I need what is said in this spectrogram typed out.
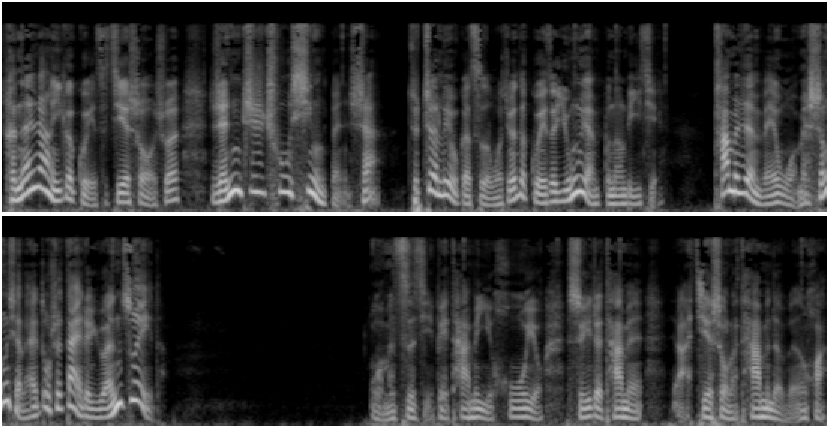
很难让一个鬼子接受。说“人之初，性本善”，就这六个字，我觉得鬼子永远不能理解。他们认为我们生下来都是带着原罪的，我们自己被他们一忽悠，随着他们啊接受了他们的文化，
